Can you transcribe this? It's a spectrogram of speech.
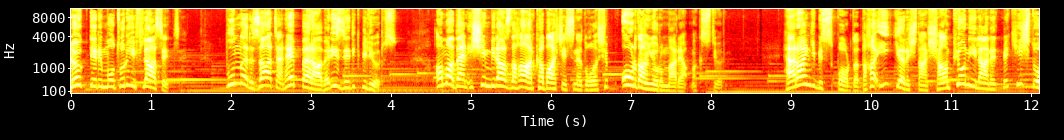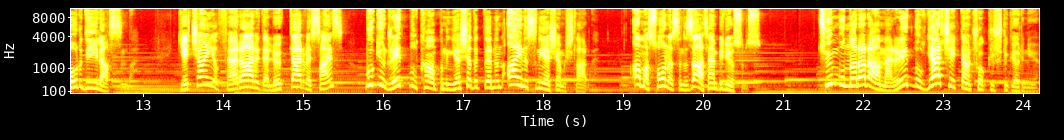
Leclerc'in motoru iflas etti. Bunları zaten hep beraber izledik biliyoruz. Ama ben işin biraz daha arka bahçesine dolaşıp oradan yorumlar yapmak istiyorum. Herhangi bir sporda daha ilk yarıştan şampiyon ilan etmek hiç doğru değil aslında. Geçen yıl Ferrari'de Leclerc ve Sainz bugün Red Bull kampının yaşadıklarının aynısını yaşamışlardı. Ama sonrasını zaten biliyorsunuz. Tüm bunlara rağmen Red Bull gerçekten çok güçlü görünüyor.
